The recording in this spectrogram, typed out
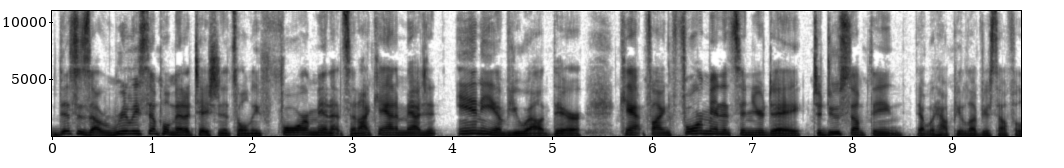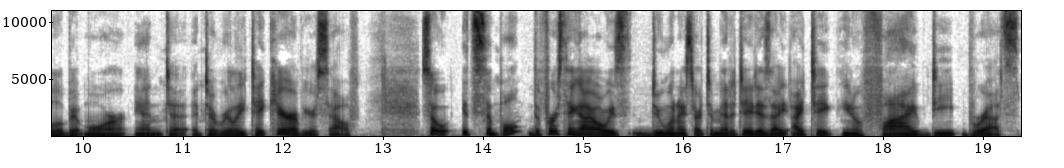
This is a really simple meditation. It's only four minutes. And I can't imagine any of you out there can't find four minutes in your day to do something that would help you love yourself a little bit more and to, and to really take care of yourself. So it's simple. The first thing I always do when I start to meditate is I, I take, you know, five deep breaths.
